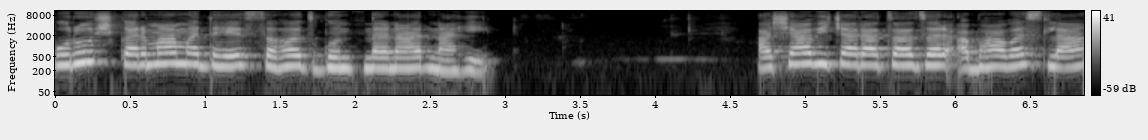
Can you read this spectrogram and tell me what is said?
पुरुष कर्मामध्ये सहज गुंतणार नाही. अशा विचाराचा जर अभाव असला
